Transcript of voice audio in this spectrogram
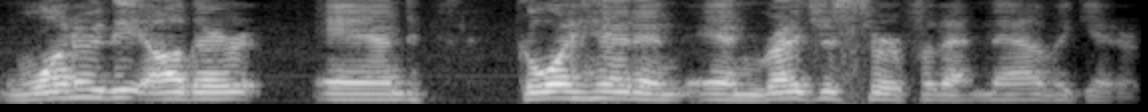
one or the other, and go ahead and, and register for that navigator.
